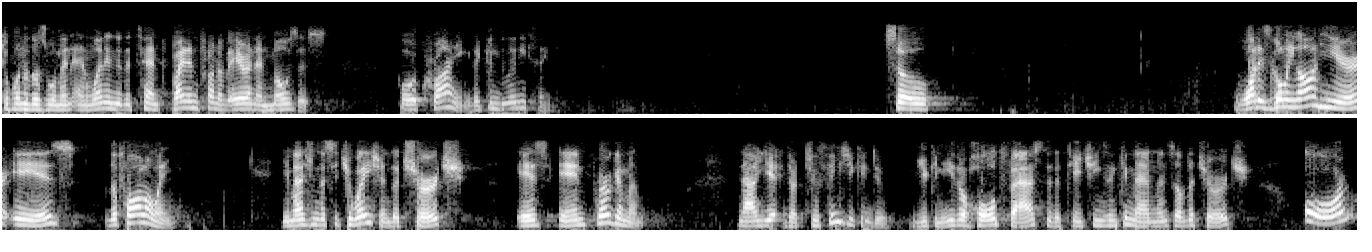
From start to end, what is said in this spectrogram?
took one of those women and went into the tent right in front of Aaron and Moses, who were crying. They couldn't do anything. So, what is going on here is the following. Imagine the situation. The church is in Pergamum. Now, there are two things you can do. You can either hold fast to the teachings and commandments of the church, or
